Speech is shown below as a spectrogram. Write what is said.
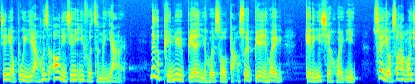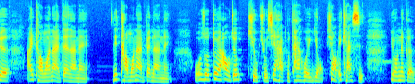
今天有不一样，或者哦，你今天衣服怎么样？”哎，那个频率别人也会收到，所以别人也会给你一些回应。所以有时候他们会觉得：“哎，头毛那里在哪呢？你头毛那里在哪呢？”我说：“对啊，我就 QQ 现在还不太会用，像我一开始用那个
